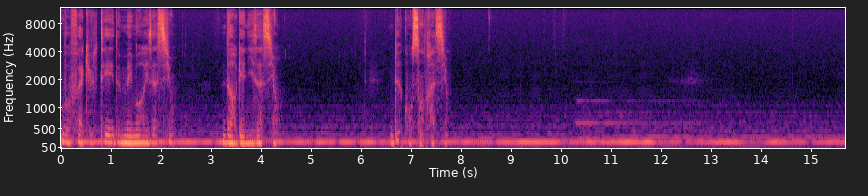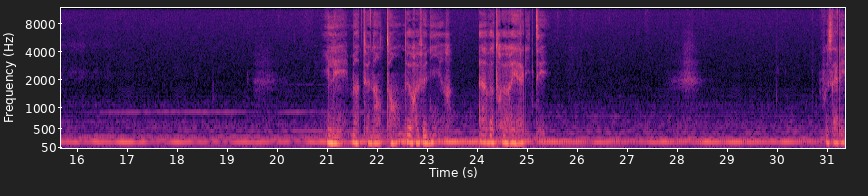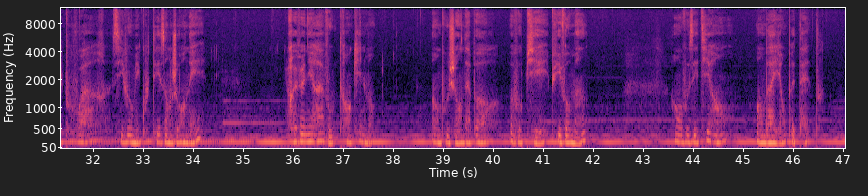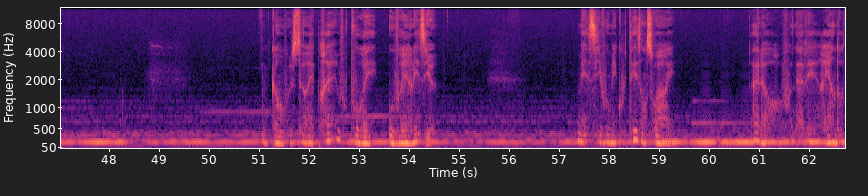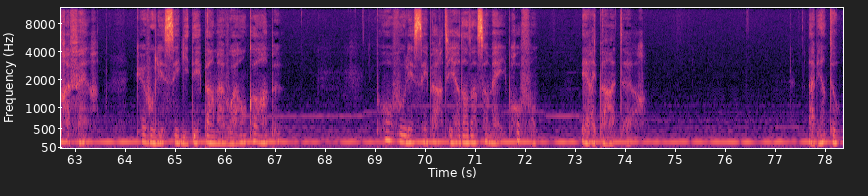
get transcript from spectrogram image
vos facultés de mémorisation, d'organisation, de concentration. Il est maintenant temps de revenir à votre réalité. Allez pouvoir, si vous m'écoutez en journée, revenir à vous tranquillement en bougeant d'abord vos pieds puis vos mains, en vous étirant, en baillant peut-être. Quand vous serez prêt, vous pourrez ouvrir les yeux. Mais si vous m'écoutez en soirée, vous laisser guider par ma voix encore un peu pour vous laisser partir dans un sommeil profond et réparateur. À bientôt.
